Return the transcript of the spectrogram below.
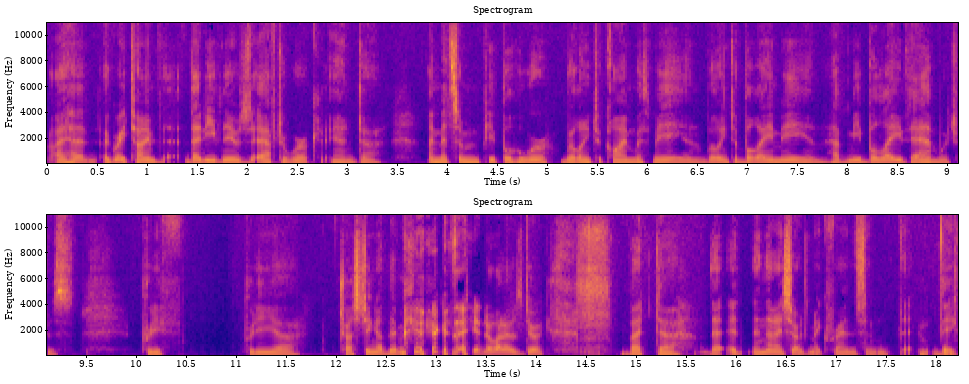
I had a great time th- that evening. It was after work. And uh, I met some people who were willing to climb with me and willing to belay me and have me belay them, which was pretty, pretty uh, trusting of them because I didn't know what I was doing. But uh, that, and then I started to make friends, and they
